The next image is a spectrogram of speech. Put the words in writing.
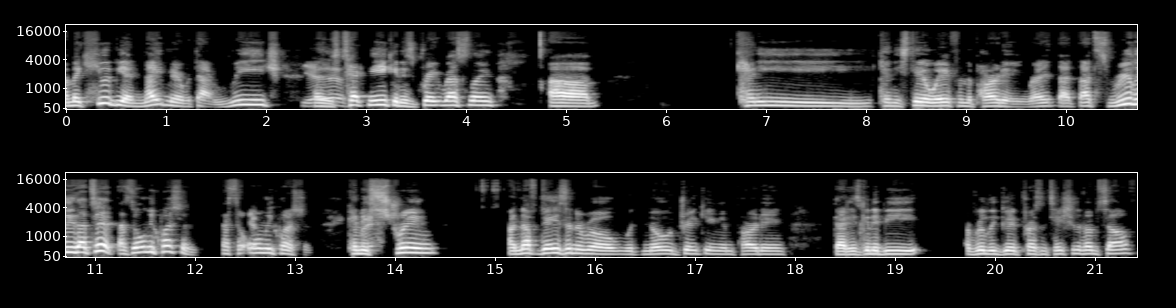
I'm like, he would be a nightmare with that reach and his technique and his great wrestling. Um, can he can he stay away from the partying? Right. That that's really that's it. That's the only question. That's the Yep. only question. Can he string enough days in a row with no drinking and partying that he's going to be a really good presentation of himself?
